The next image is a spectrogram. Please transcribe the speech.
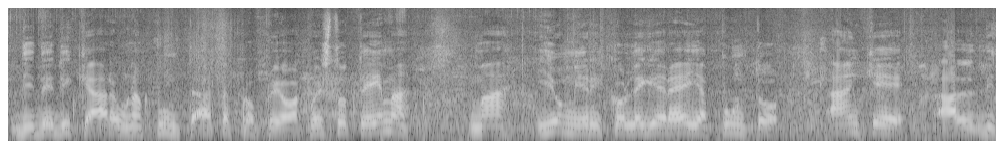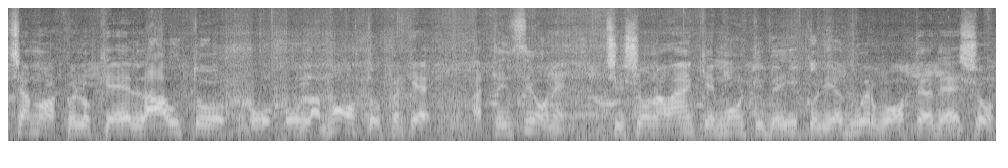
di dedicare una puntata proprio a questo tema, ma io mi ricollegherei appunto anche al, diciamo, a quello che è l'auto o, o la moto, perché attenzione, ci sono anche molti veicoli a due ruote adesso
